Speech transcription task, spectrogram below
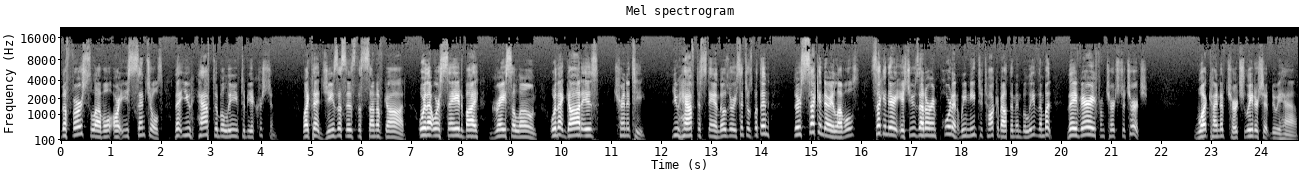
The first level are essentials that you have to believe to be a Christian, like that Jesus is the Son of God, or that we're saved by grace alone, or that God is Trinity. You have to stand. Those are essentials. But then there's secondary levels, secondary issues that are important. We need to talk about them and believe them, but they vary from church to church. What kind of church leadership do we have?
